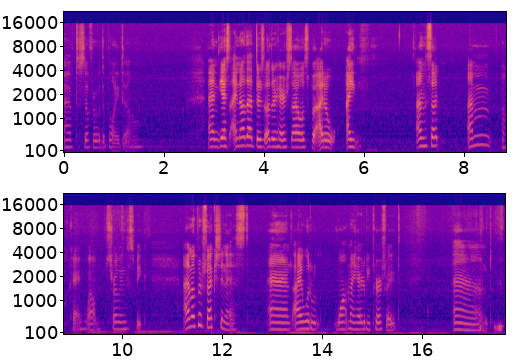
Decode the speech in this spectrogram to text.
I have to suffer with the ponytail. And yes, I know that there's other hairstyles, but I don't I I'm such I'm okay, well, struggling to speak. I'm a perfectionist and I would want my hair to be perfect. And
